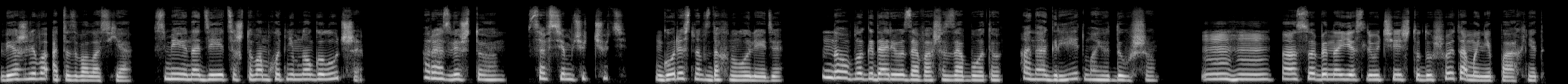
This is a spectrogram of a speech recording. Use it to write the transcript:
вежливо отозвалась я, Смею надеяться, что вам хоть немного лучше. Разве что совсем чуть-чуть. Горестно вздохнула леди. Но благодарю за вашу заботу. Она греет мою душу. Угу, особенно если учесть, что душой там и не пахнет.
